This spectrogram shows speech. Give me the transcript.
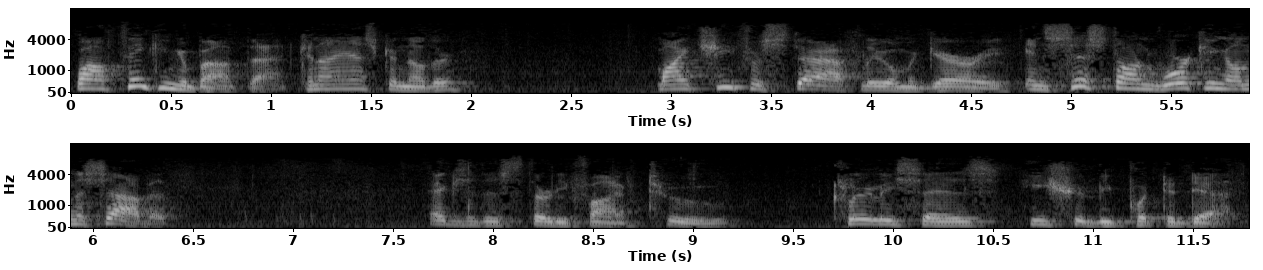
While thinking about that, can I ask another? My chief of staff, Leo McGarry, insists on working on the Sabbath. Exodus 35 2 clearly says he should be put to death.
